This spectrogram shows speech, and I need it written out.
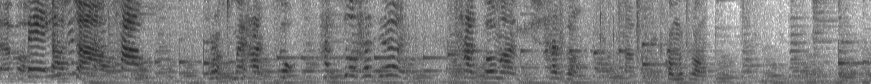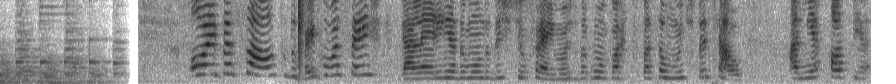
Tá bom. Beijos, Tchau, tchau. tchau, tchau. Pronto, mas arrasou. Arrasou, Raziane. Arrasou, mames. Arrasou. Ficou muito bom. Oi, pessoal. Tudo bem com vocês? Galerinha do mundo do Steel Frame. Hoje eu tô com uma participação muito especial. A minha cópia.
